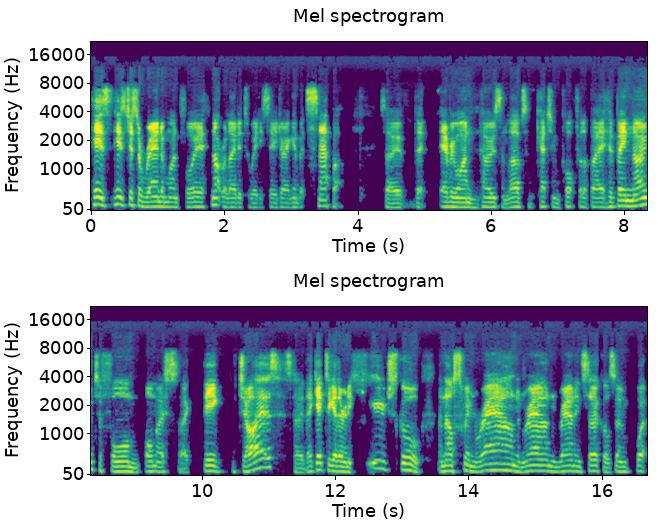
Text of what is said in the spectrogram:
Here's here's just a random one for you, not related to Weedy sea dragon, but snapper. So that everyone knows and loves and catching Port Phillip Bay have been known to form almost like big gyres. So they get together in a huge school and they'll swim round and round and round in circles. And what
